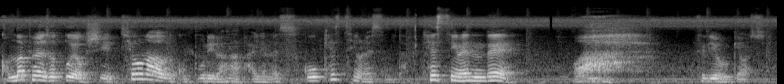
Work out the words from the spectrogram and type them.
건너편에서 또 역시 튀어나온 곱부리를 하나 발견했고 캐스팅을 했습니다. 캐스팅을 했는데 와 드디어 올게 왔어요.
